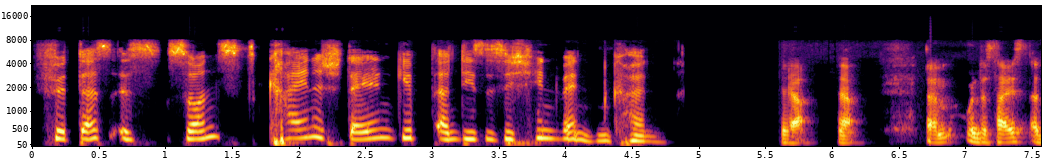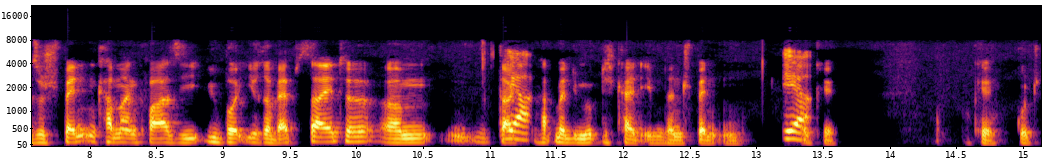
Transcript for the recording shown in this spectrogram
für das es sonst keine Stellen gibt, an die sie sich hinwenden können. Ja, ja. Ähm, und das heißt, also spenden kann man quasi über ihre Webseite. Ähm, da ja. hat man die Möglichkeit eben dann spenden. Ja. Okay. Okay, gut.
